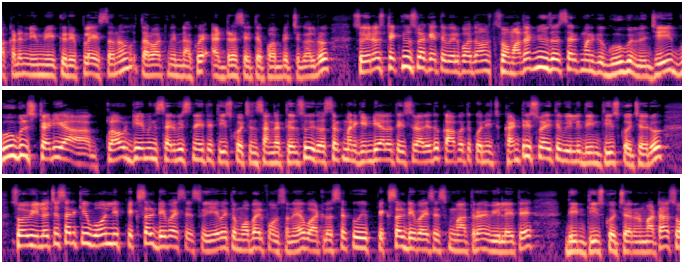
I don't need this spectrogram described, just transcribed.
అక్కడ నేను మీకు రిప్లై ఇస్తాను. తర్వాత మీరు నాకు అడ్రస్ అయితే పంపించగలరు. సో ఈరోజు టెక్ న్యూస్లోకి అయితే వెళ్ళిపోదాం. సో మొదటి న్యూస్ వచ్చేసరికి మనకి గూగుల్ నుంచి గూగుల్ స్టడీ క్లౌడ్ గేమింగ్ సర్వీస్ని అయితే తీసుకొచ్చిన సంగతి తెలుసు. ఇది వచ్చరికి మనకి ఇండియాలో తీసుకురాలేదు. కాకపోతే కొన్ని కంట్రీస్లో అయితే వీళ్ళు దీన్ని తీసుకొచ్చారు. సో వీళ్ళు వచ్చేసరికి ఓన్లీ పిక్సెల్ డివైసెస్ ఏవైతే మొబైల్ ఫోన్స్ ఉన్నాయో వాటిలో వచ్చేసరికి పిక్సెల్ డివైసెస్కి మాత్రమే వీళ్ళైతే దీన్ని తీసుకొచ్చారనమాట సో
